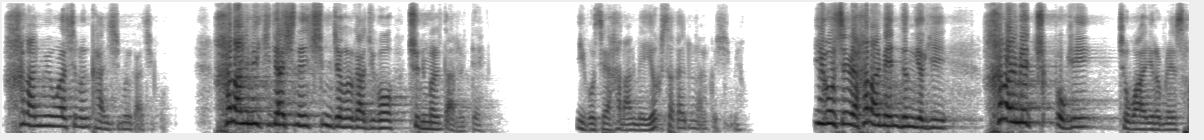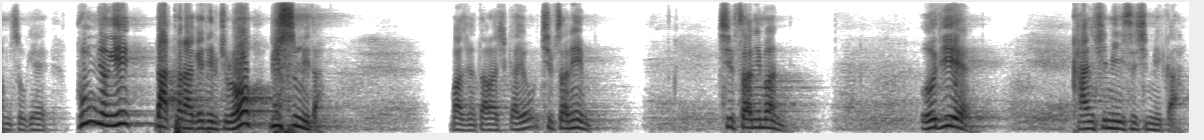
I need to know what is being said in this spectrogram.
하나님이 원하시는 관심을 가지고 하나님이 기대하시는 심정을 가지고 주님을 따를 때 이곳에 하나님의 역사가 일어날 것이며 이곳에 하나님의 능력이 하나님의 축복이 저와 여러분의 삶 속에 분명히 나타나게 될 줄로 믿습니다. 마지막에 따라 하실까요? 집사님, 집사님은 어디에 관심이 있으십니까?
